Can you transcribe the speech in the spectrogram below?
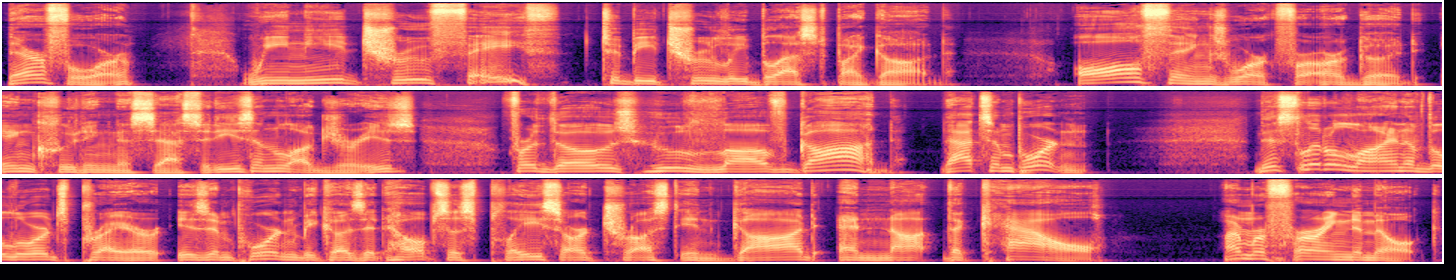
Therefore, we need true faith to be truly blessed by God. All things work for our good, including necessities and luxuries, for those who love God. That's important. This little line of the Lord's Prayer is important because it helps us place our trust in God and not the cow. I'm referring to milk.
